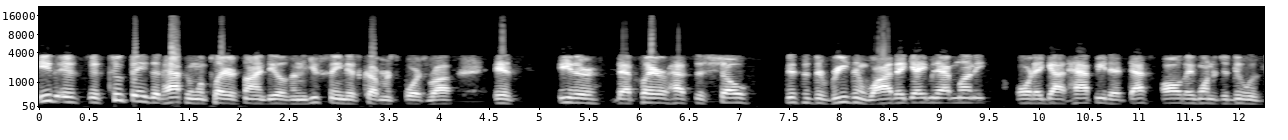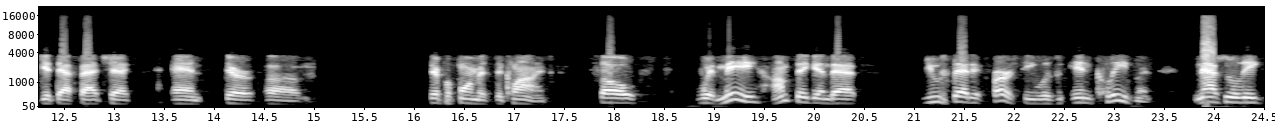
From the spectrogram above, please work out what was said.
either it's, it's two things that happen when players sign deals, and you've seen this covering sports, Rob. It's either that player has to show this is the reason why they gave me that money, or they got happy that that's all they wanted to do was get that fat check, and their um, their performance declines. So with me, I'm thinking that you said it first. He was in Cleveland. National League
